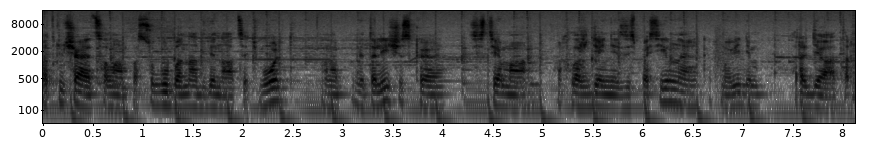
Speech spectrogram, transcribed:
Подключается лампа сугубо на 12 вольт. Она металлическая. Система охлаждения здесь пассивная. Как мы видим, радиатор.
